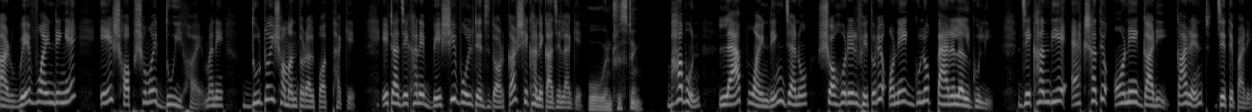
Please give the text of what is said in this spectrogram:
আর ওয়েভ ওয়াইন্ডিংয়ে এ সবসময় দুই হয় মানে দুটোই সমান্তরাল পথ থাকে। এটা যেখানে বেশি ভোল্টেজ দরকার সেখানে কাজে লাগে। ও ইন্টারেস্টিং ভাবুন ল্যাপ ওয়াইন্ডিং যেন শহরের ভেতরে অনেকগুলো প্যারালালগুলি যেখান দিয়ে একসাথে অনেক গাড়ি কারেন্ট যেতে পারে।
